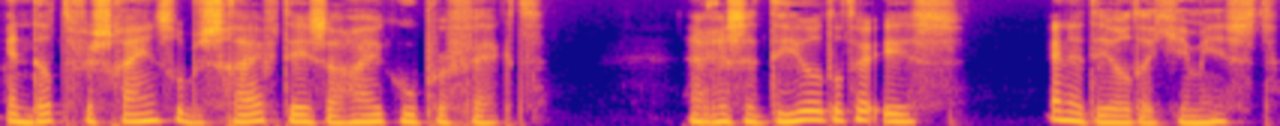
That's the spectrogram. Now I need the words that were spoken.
En dat verschijnsel beschrijft deze haiku perfect. Er is het deel dat er is en het deel dat je mist.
